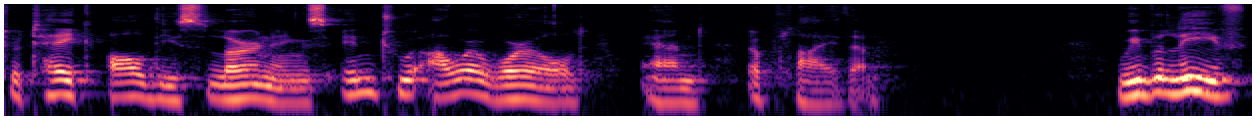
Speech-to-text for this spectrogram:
to take all these learnings into our world and apply them. We believe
